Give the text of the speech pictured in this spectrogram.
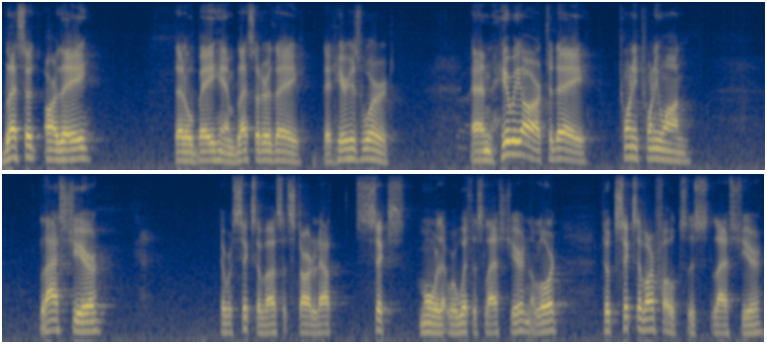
Blessed are they that obey him. Blessed are they that hear his word. And here we are today, 2021. Last year, there were six of us that started out, six more that were with us last year, and the Lord took six of our folks this last year,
